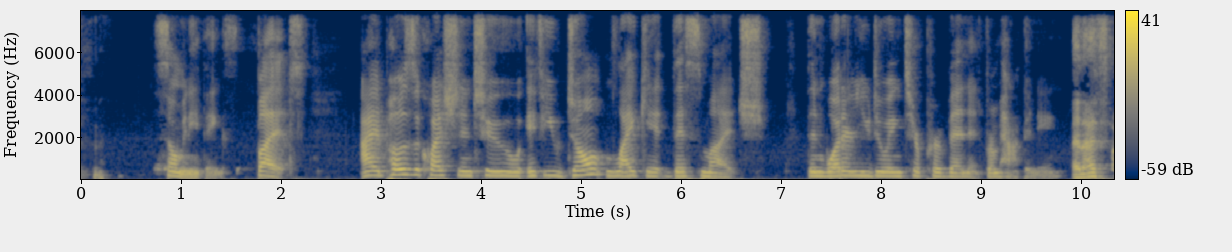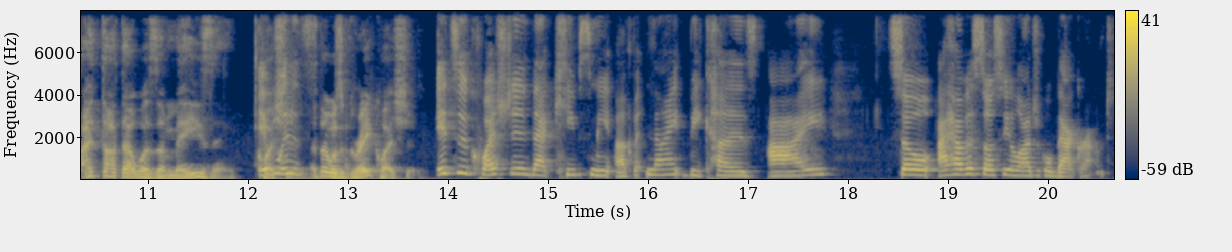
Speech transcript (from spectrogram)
so many things but I had posed a question to if you don't like it this much then what are you doing to prevent it from happening And I, I thought that was amazing. It was- I thought it was a great question. it's a question that keeps me up at night because I so I have a sociological background.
